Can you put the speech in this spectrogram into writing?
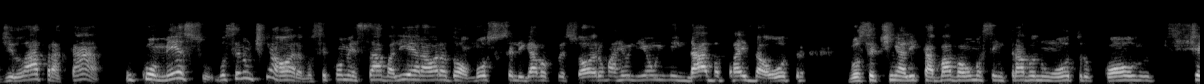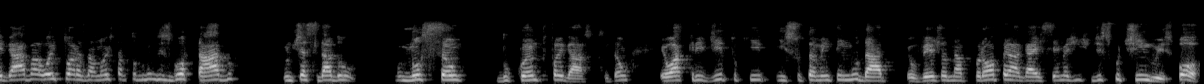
de lá para cá, o começo, você não tinha hora, você começava ali, era a hora do almoço, você ligava para o pessoal, era uma reunião emendada atrás da outra, você tinha ali, acabava uma, você entrava num outro call, chegava 8 horas da noite, estava todo mundo esgotado, não tinha se dado noção do quanto foi gasto. Então, eu acredito que isso também tem mudado. Eu vejo na própria HSM a gente discutindo isso. Pô,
